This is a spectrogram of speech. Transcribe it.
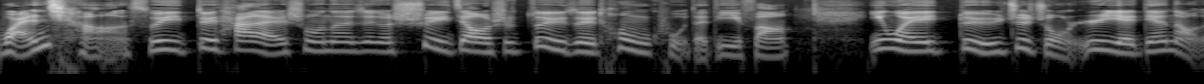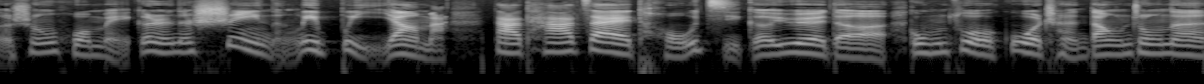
顽强，所以对他来说呢，这个睡觉是最最痛苦的地方。因为对于这种日夜颠倒的生活，每个人的适应能力不一样嘛。那他在头几个月的工作过程当中呢，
